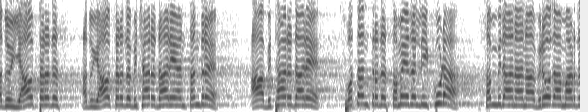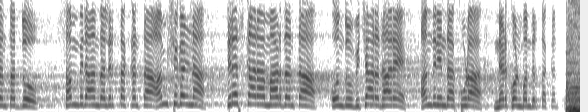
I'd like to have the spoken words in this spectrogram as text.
ಅದು ಯಾವ തരದ ಅದು ಯಾವ തരದ ವಿಚಾರಧಾರೆ ಅಂತಂದ್ರೆ ಆ ವಿಚಾರಧಾರೆ ಸ್ವತಂತ್ರದ ಸಮಯದಲ್ಲಿ ಕೂಡ ಸಂವಿಧಾನನ ವಿರೋಧ ಮಾಡಿದಂಥದ್ದು ಸಂವಿಧಾನದಲ್ಲಿರ್ತಕ್ಕಂಥ ಅಂಶಗಳನ್ನ ತಿರಸ್ಕಾರ ಮಾಡಿದಂಥ ಒಂದು ವಿಚಾರಧಾರೆ ಅಂದಿನಿಂದ ಕೂಡ ನಡ್ಕೊಂಡು ಬಂದಿರತಕ್ಕಂಥ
